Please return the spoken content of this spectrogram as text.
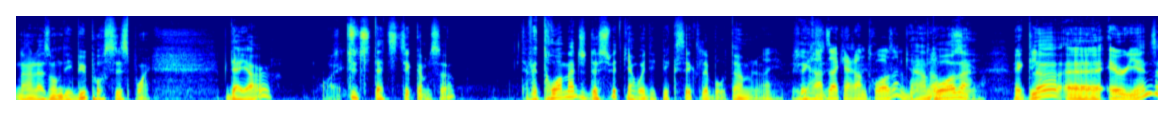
dans la zone début pour six points. D'ailleurs, tu statistiques comme ça. Ça fait trois matchs de suite qu'il envoie des pick six, le beau Tom. Là. Ouais, il est rendu à 43 ans, le beau Tom 43 aussi. ans. Fait que là, euh, Arians,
